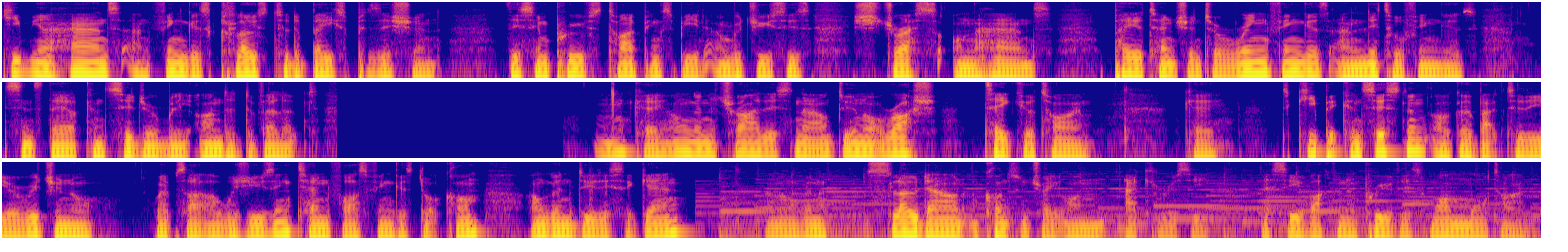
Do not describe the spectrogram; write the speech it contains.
Keep your hands and fingers close to the base position. This improves typing speed and reduces stress on the hands. Pay attention to ring fingers and little fingers since they are considerably underdeveloped. Okay, I'm going to try this now. Do not rush, take your time. Okay, to keep it consistent, I'll go back to the original website I was using, 10fastfingers.com. I'm going to do this again and I'm going to slow down and concentrate on accuracy. Let's see if I can improve this one more time.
